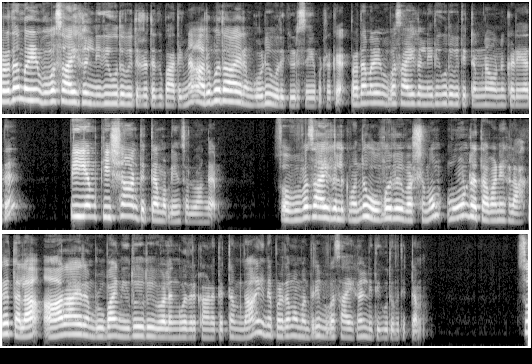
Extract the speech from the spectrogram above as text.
பிரதமரின் விவசாயிகள் நிதி உதவி திட்டத்துக்கு பார்த்திங்கன்னா அறுபதாயிரம் கோடி ஒதுக்கீடு செய்யப்பட்டிருக்கு. பிரதமரின் விவசாயிகள் நிதி உதவி திட்டம்னா ஒன்றும் கிடையாது. பிஎம் கிஷான் திட்டம் அப்படின்னு சொல்லுவாங்க. ஸோ விவசாயிகளுக்கு வந்து ஒவ்வொரு வருஷமும் மூன்று தவணைகளாக தலா ஆறாயிரம் ரூபாய் நிதியுதவி வழங்குவதற்கான திட்டம் தான் இந்த பிரதம மந்திரி விவசாயிகள் நிதி உதவி திட்டம். ஸோ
